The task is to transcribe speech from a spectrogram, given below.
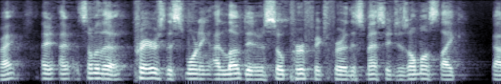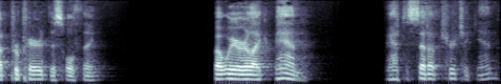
Right? I, I, some of the prayers this morning, I loved it. It was so perfect for this message. It's almost like God prepared this whole thing. But we were like, man, we have to set up church again.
